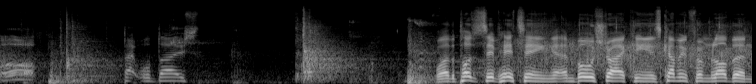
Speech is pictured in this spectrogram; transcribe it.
Oh. Backward Baus. Well, the positive hitting and ball striking is coming from Lobban.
